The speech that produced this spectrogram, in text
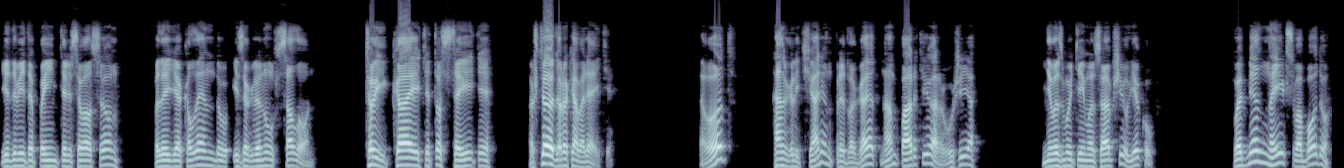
ядовито поинтересовался он, подойдя к Ленду и заглянул в салон. — То икаете, то стоите. А что дурака валяете? — Вот, Англичанин предлагает нам партию оружия, — невозмутимо сообщил Якуб. — В обмен на их свободу.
